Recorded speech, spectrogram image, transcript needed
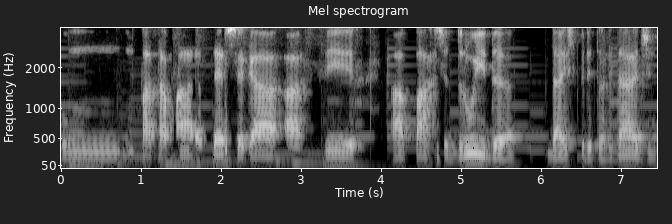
um, um patamar até chegar a ser a parte druida da espiritualidade?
